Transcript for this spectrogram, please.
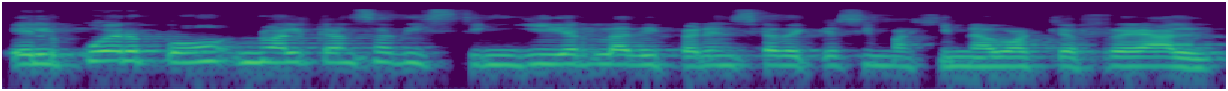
el cuerpo no alcanza a distinguir la diferencia de qué es imaginado a qué es real.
